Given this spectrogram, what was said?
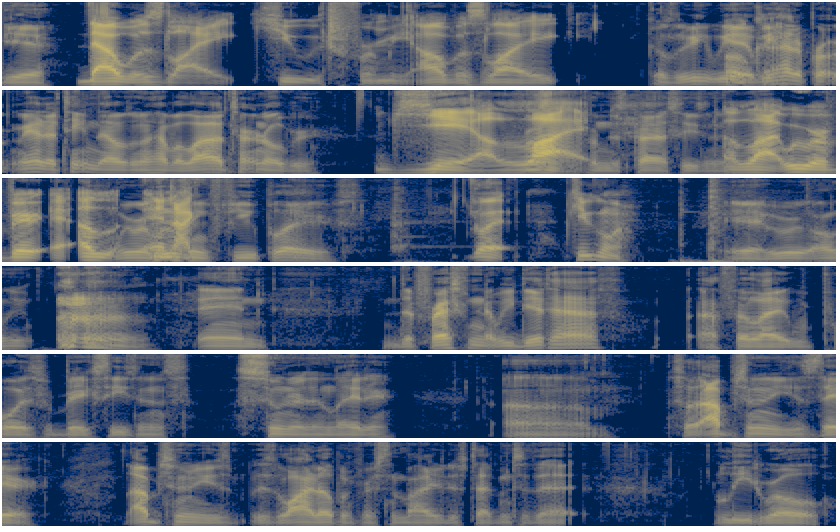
Yeah, That was like huge for me. I was like, because we we, had, Okay. we had a pro- we had a team that was gonna have a lot of turnover yeah, a lot, from this past season. a lot. We were very, a, We were and losing I few players. go ahead, keep going. Yeah, we were only and the freshmen that we did have, I feel like we're poised for big seasons sooner than later. Um, so the opportunity is there. The opportunity is, is wide open for somebody to step into that lead role,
